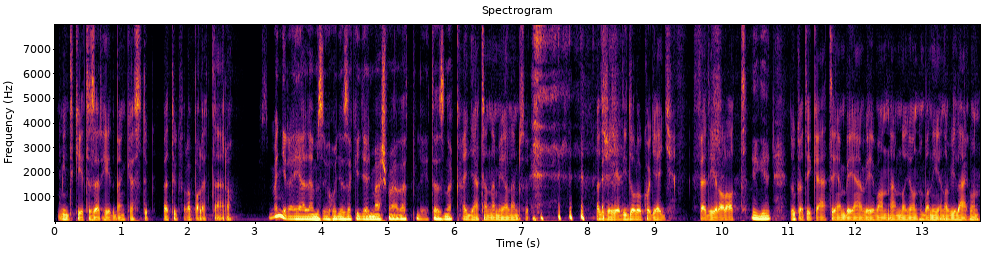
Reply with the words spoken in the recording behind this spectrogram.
mind 2007-ben kezdtük, vettük fel a palettára. Ez mennyire jellemző, hogy ezek így egymás mellett léteznek? Egyáltalán nem jellemző. Az is egy egyedi dolog, hogy egy fedél alatt Igen. Ducati, KTM, BMW van, nem nagyon van ilyen a világon.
